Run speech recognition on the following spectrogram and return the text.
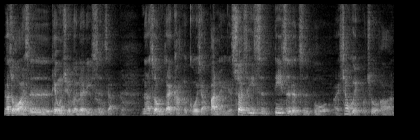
那时候我还是天文学会的理事长。那时候我们在港和国小办了，也算是一次第一次的直播，效果也不错啊。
